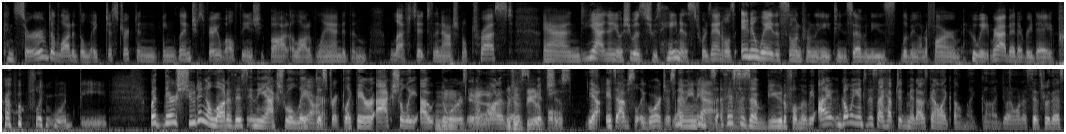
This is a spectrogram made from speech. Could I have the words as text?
conserved a lot of the Lake District in England. She was very wealthy, and she bought a lot of land and then left it to the National Trust. And yeah, no, you know, she was she was heinous towards animals in a way that someone from the 1870s living on a farm who ate rabbit every day probably would be. But they're shooting a lot of this in the actual Lake. District. Like they're actually mm, outdoors in a lot of which is this, beautiful. which is yeah, it's absolutely gorgeous. I mean, Yeah, it's this yeah. is a beautiful movie. I going into this, I have to admit, I was kind of like, oh my god, do I want to sit through this?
